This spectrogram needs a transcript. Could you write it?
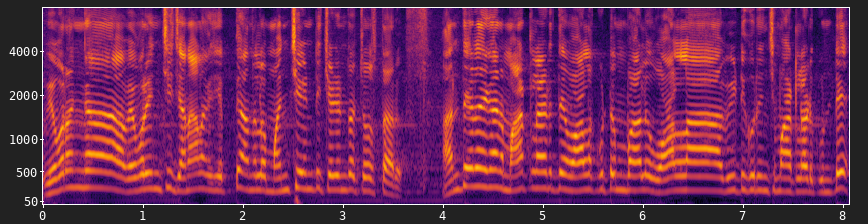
వివరంగా వివరించి జనాలకు చెప్తే అందులో మంచి ఏంటి చెడు చూస్తారు. అంతేలే కానీ మాట్లాడితే వాళ్ళ కుటుంబాలు వాళ్ళ వీటి గురించి మాట్లాడుకుంటే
